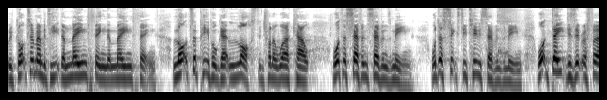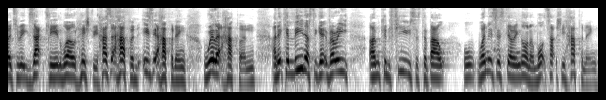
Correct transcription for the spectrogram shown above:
We've got to remember to eat the main thing the main thing. Lots of people get lost in trying to work out what does seven sevens mean? What does 62 sevens mean? What date does it refer to exactly in world history? Has it happened? Is it happening? Will it happen? And it can lead us to get very um, confused as to about, well, when is this going on and what's actually happening?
